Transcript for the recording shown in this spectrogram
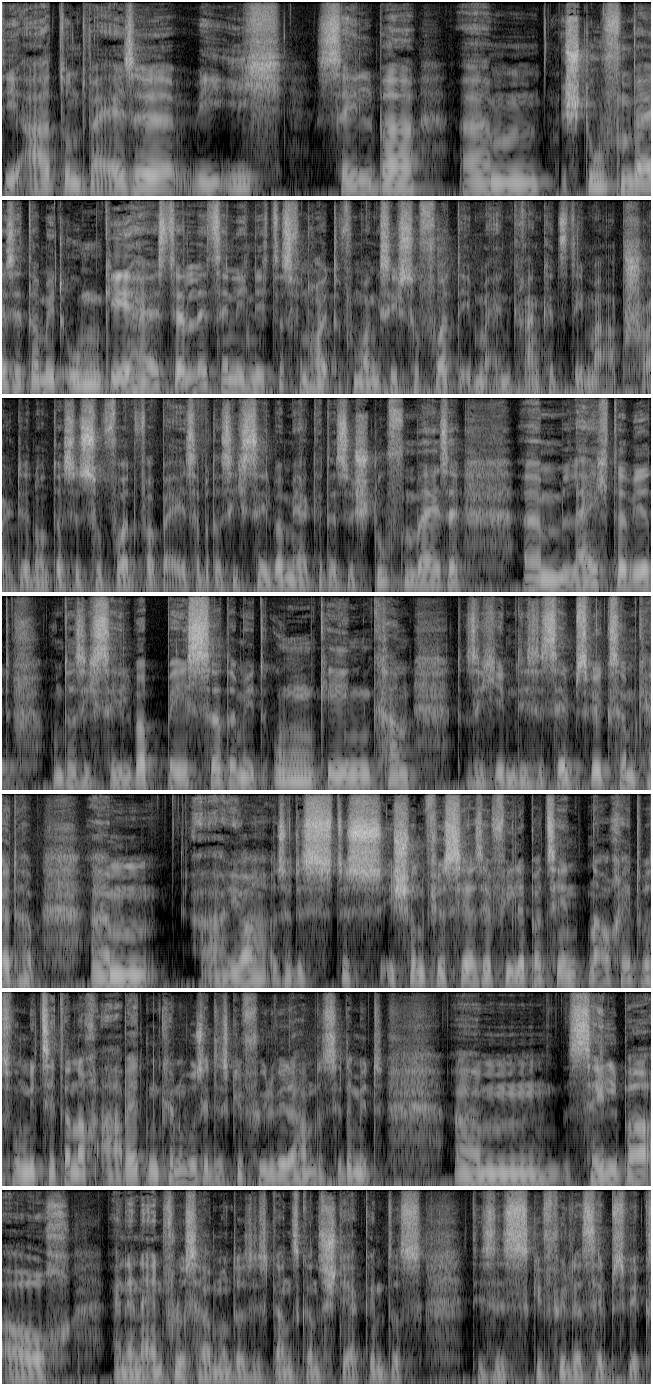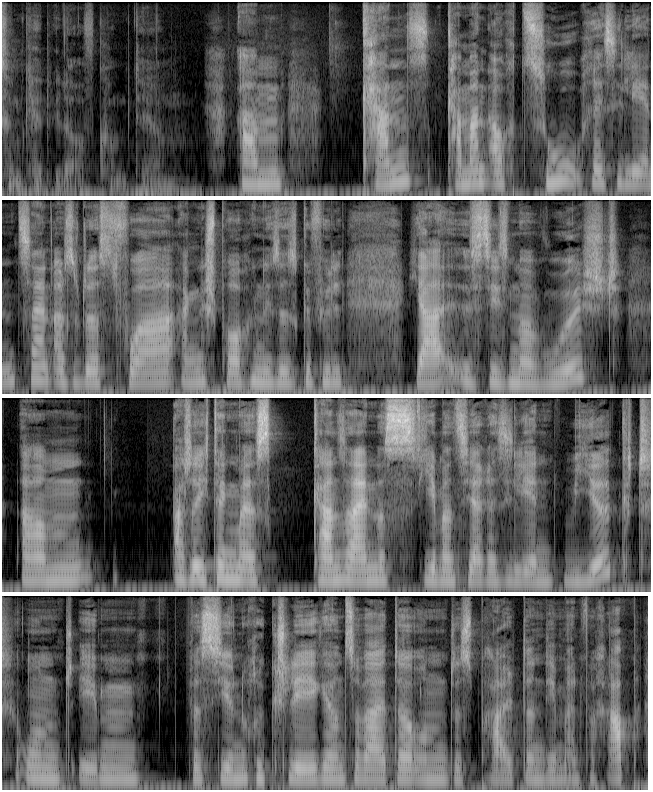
die Art und Weise, wie ich selber ähm, stufenweise damit umgehe, heißt ja letztendlich nicht, dass von heute auf morgen sich sofort eben ein Krankheitsthema abschaltet und dass es sofort vorbei ist, aber dass ich selber merke, dass es stufenweise ähm, leichter wird und dass ich selber besser damit umgehen kann, dass ich eben diese Selbstwirksamkeit habe. Ähm, äh, ja, also das, das ist schon für sehr, sehr viele Patienten auch etwas, womit sie dann auch arbeiten können, wo sie das Gefühl wieder haben, dass sie damit ähm, selber auch einen Einfluss haben und das ist ganz, ganz stärkend, dass dieses Gefühl der Selbstwirksamkeit wieder aufkommt. Ja. Ähm, kann's, kann man auch zu resilient sein? Also du hast vorher angesprochen, dieses Gefühl, ja, ist diesmal wurscht. Ähm, also ich denke mal, es kann sein, dass jemand sehr resilient wirkt und eben passieren Rückschläge und so weiter und es prallt dann dem einfach ab.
